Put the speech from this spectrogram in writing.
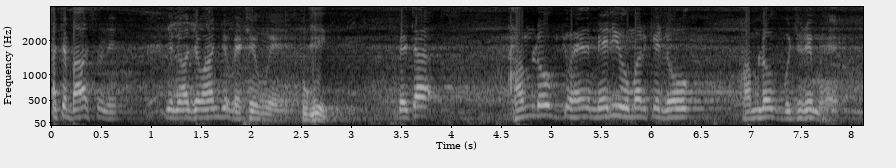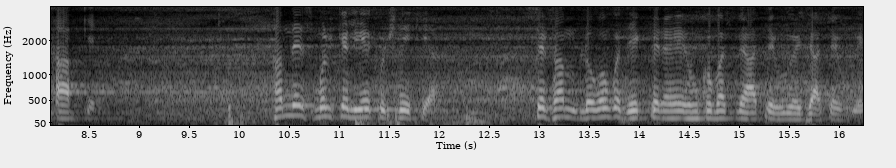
अच्छा बात सुने ये नौजवान जो बैठे हुए हैं। जी। बेटा हम लोग जो है मेरी उम्र के लोग हम लोग मुजरिम हैं आपके। हमने इस मुल्क के लिए कुछ नहीं किया। सिर्फ़ हम लोगों को देखते रहे, हुकूमत में आते हुए, जाते हुए।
